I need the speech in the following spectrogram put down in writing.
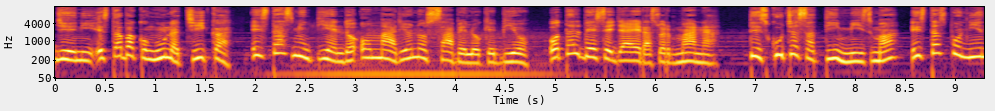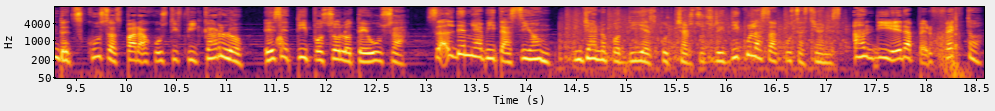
Jenny, estaba con una chica. Estás mintiendo o Mario no sabe lo que vio. O tal vez ella era su hermana. ¿Te escuchas a ti misma? Estás poniendo excusas para justificarlo. Ese tipo solo te usa. Sal de mi habitación. Ya no podía escuchar sus ridículas acusaciones. Andy era perfecto.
